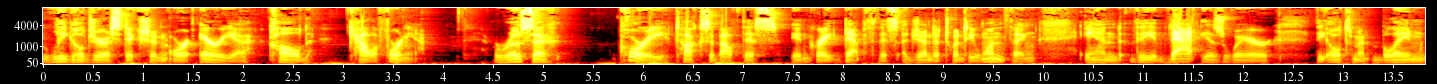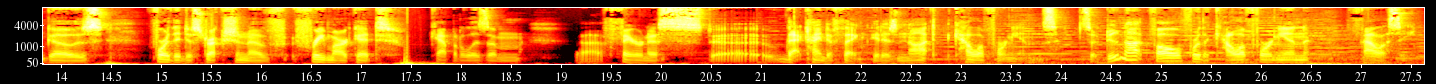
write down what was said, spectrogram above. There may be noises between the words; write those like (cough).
legal jurisdiction or area called California. Rosa Koire talks about this in great depth, this Agenda 21 thing, and the that is where the ultimate blame goes for the destruction of free market capitalism, uh, fairness, uh, that kind of thing. It is not Californians. So do not fall for the Californian fallacy.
